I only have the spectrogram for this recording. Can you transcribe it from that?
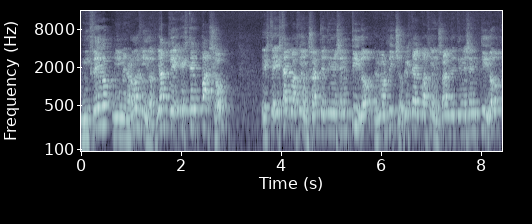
ni 0, ni menos 2, ni 2, ya que este paso, este, esta ecuación solamente tiene sentido, hemos dicho que esta ecuación solamente tiene sentido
